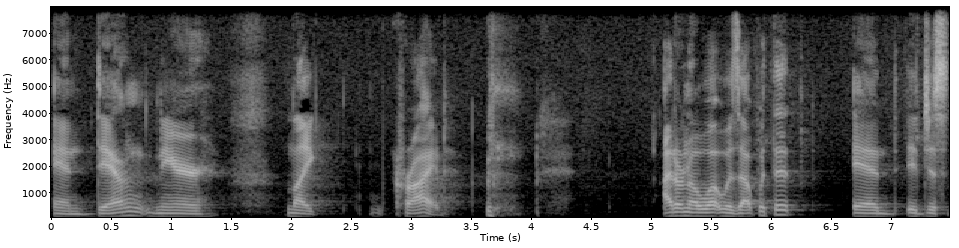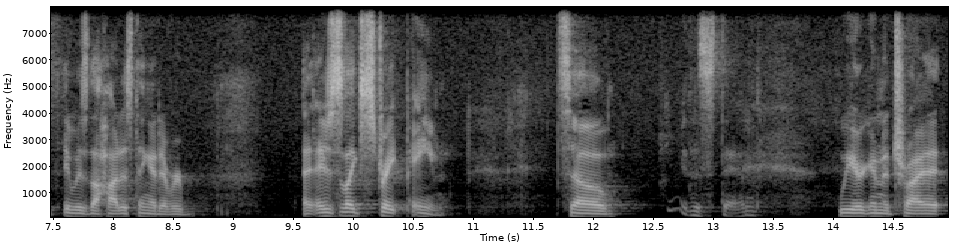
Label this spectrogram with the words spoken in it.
and down near, like, cried. I don't know what was up with it, and it just it was the hottest thing I'd ever. It was like straight pain. So It is stand. we are going to try it.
